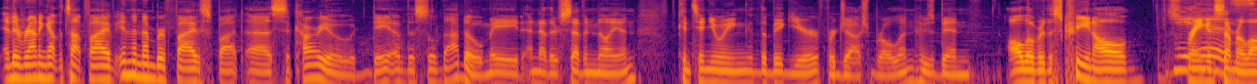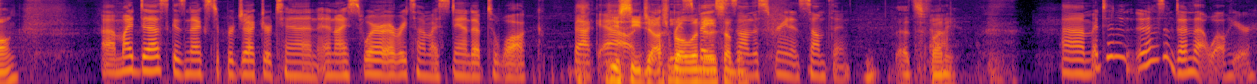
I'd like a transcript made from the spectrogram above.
And then rounding out the top five in the number five spot, uh, Sicario: Day of the Soldado made another seven million, continuing the big year for Josh Brolin, who's been all over the screen all spring and summer long. uh, my desk is next to projector 10, and I swear every time I stand up to walk back You see Josh his Brolin face is on the screen and something. That's funny. Um, it didn't. It hasn't done that well here.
